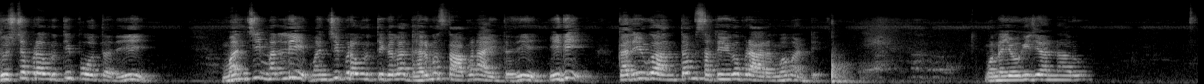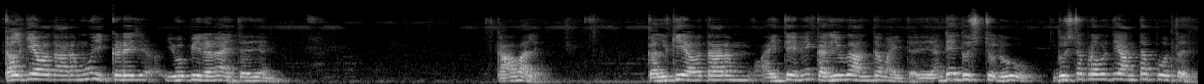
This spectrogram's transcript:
దుష్ట ప్రవృత్తి పోతుంది. మంచి మళ్ళీ మంచి ప్రవృత్తి గల ధర్మ స్థాపన అవుతుంది ఇది కలియుగ అంతం సతయుగ ప్రారంభం అంటే. మొన్న యోగిజీ అన్నారు కల్కి అవతారము ఇక్కడే యూపీలోనే అవుతుంది అని. కావాలి. కల్కి అవతారం అయితేనే కలియుగ అంతం అవుతుంది అంటే దుష్టులు దుష్ట ప్రవృత్తి అంతా పోతుంది.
